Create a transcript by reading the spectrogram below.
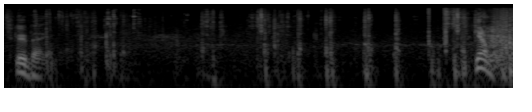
Scoot back. Get him.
